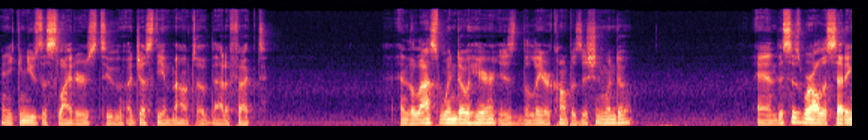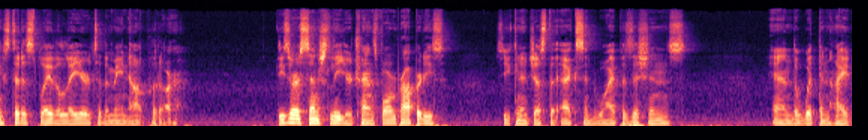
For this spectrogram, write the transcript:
And you can use the sliders to adjust the amount of that effect. And the last window here is the layer composition window. And this is where all the settings to display the layer to the main output are. These are essentially your transform properties. So you can adjust the X and Y positions and the width and height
